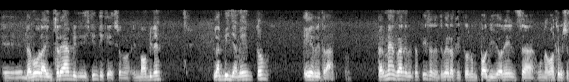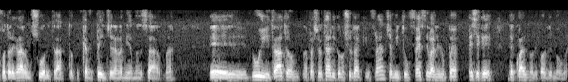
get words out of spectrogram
eh, lavora in tre ambiti distinti che sono il mobile, l'abbigliamento e il ritratto. Per me è un grande ritrattista, tanto è vero che con un po' di violenza una volta mi sono fatto regalare un suo ritratto che campeggia nella mia mansarda. E lui, tra l'altro, è una personalità riconosciuta anche in Francia, ha vinto un festival in un paese che, del quale non ricordo il nome.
